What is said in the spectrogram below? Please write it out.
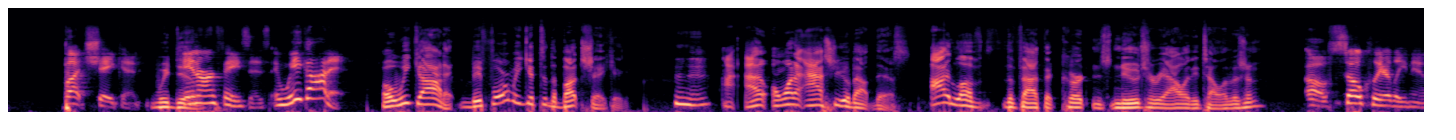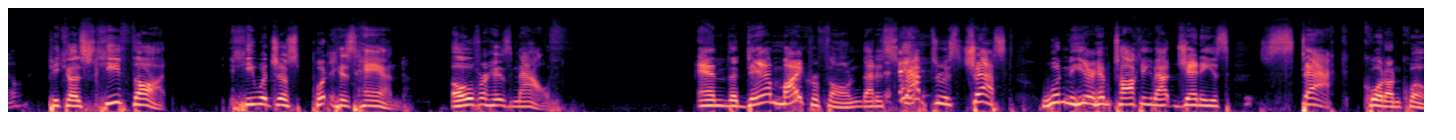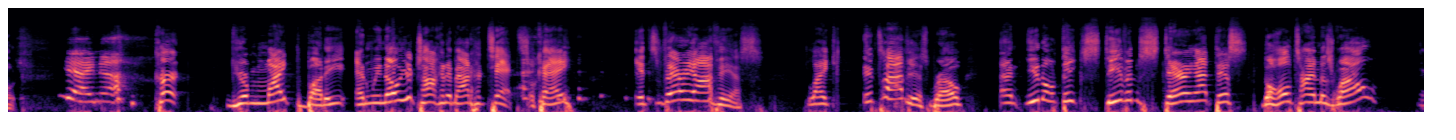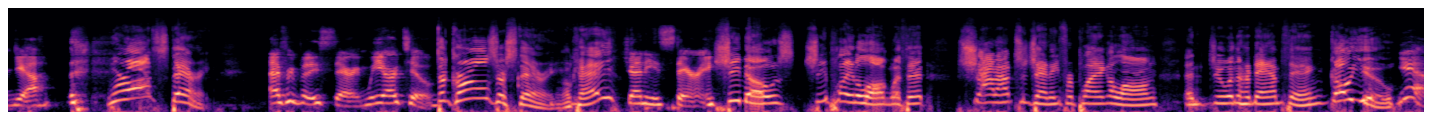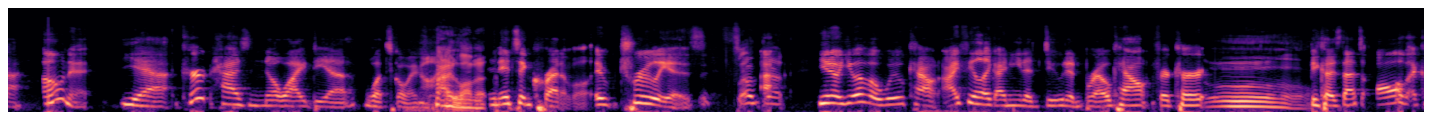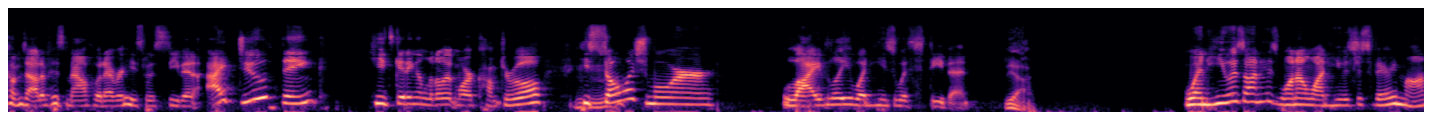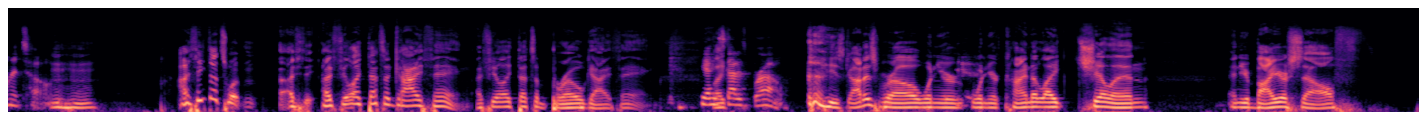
butt shaking We do. in our faces. And we got it. oh, we got it. Before we get to the butt shaking, Mm-hmm. I, I, I want to ask you about this. I love the fact that Kurt is new to reality television Oh, so clearly new. because he thought he would just put his hand over his mouth and the damn microphone that is strapped to his chest wouldn't hear him talking about Jenny's stack, quote unquote. Yeah, I know. Kurt, you're mic'd, buddy, and we know you're talking about her tits, okay? it's very obvious. Like, it's obvious, bro. And you don't think Steven's staring at this the whole time as well? Yeah. We're all staring. Everybody's staring. We are too. The girls are staring, okay? Jenny's staring. She knows. She played along with it. Shout out to Jenny for playing along and doing her damn thing. Go you. Yeah. Own it. Yeah. Kurt has no idea what's going on. I love it. and it's incredible. It truly is. So good. You know, you have a woo count. I feel like I need a dude and bro count for Kurt Ooh. because that's all that comes out of his mouth whenever he's with Steven. I do think he's getting a little bit more comfortable. He's Mhm. so much more lively when he's with Steven. Yeah. When he was on his one on one, he was just very monotone. Mm-hmm. I think that's what I think. I feel like that's a guy thing. I feel like that's a bro guy thing. Yeah, he's Like- got his bro. He's got his bro when you're when you're kind of like chilling and you're by yourself.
